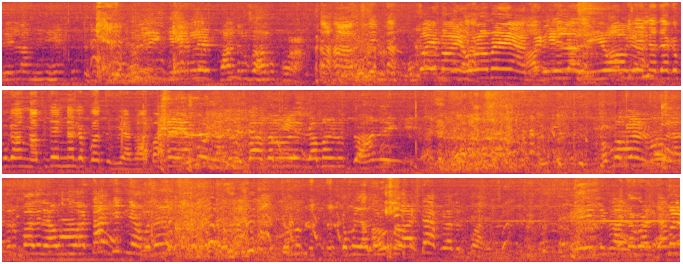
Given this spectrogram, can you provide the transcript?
සෙල්ලම් මිනිහෙක්. මුලින් ගේරලේ පඳුරු ගහපු පොරා උඹයි මමයි හොරමනේ අපි දෙන්න අපිට නියෝගය දෙන්න දැකපු ගමන් අපි දෙන්නට පතුරු යනවා. අපේ යකෝ යතුරු පාදරුවේ ළමයිනු ගහන්නේ. ඔබ කියන්නේ මම යතුරු පාදලේ අවුරුදු 8ක් හිටියා මොකද කම ලබු 8ක් යතුරු පාදලේ ඒ ඉන්න කාලේ එතකොට තමල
